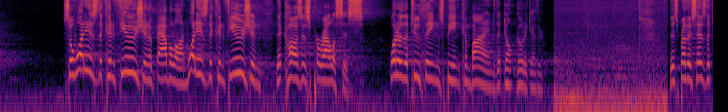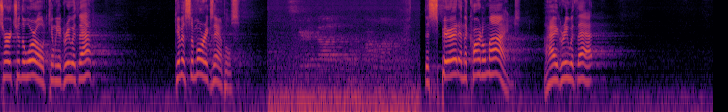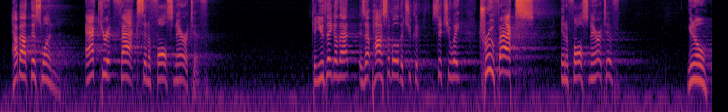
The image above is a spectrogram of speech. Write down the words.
So, what is the confusion of Babylon? What is the confusion that causes paralysis? What are the two things being combined that don't go together? This brother says the church and the world. Can we agree with that? Give us some more examples. The spirit and the carnal mind. I agree with that. How about this one? Accurate facts in a false narrative. Can you think of that? Is that possible that you could situate true facts in a false narrative? You know,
